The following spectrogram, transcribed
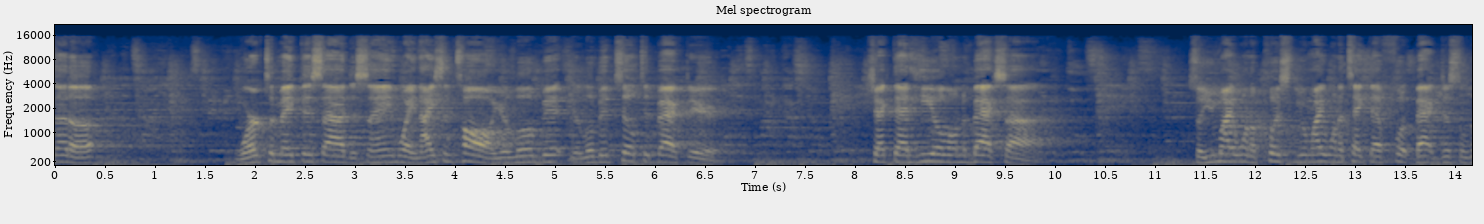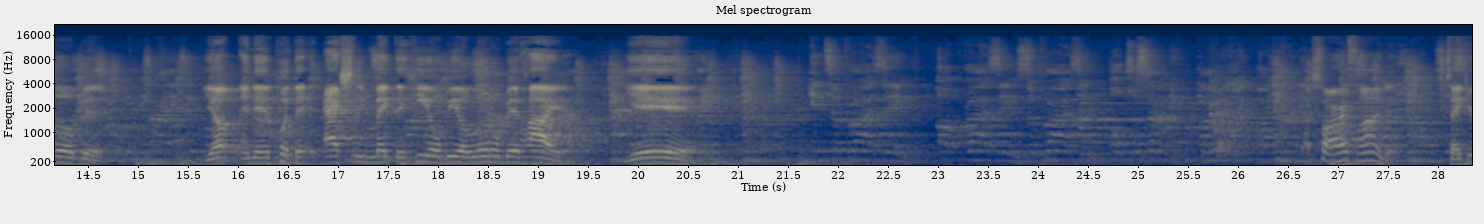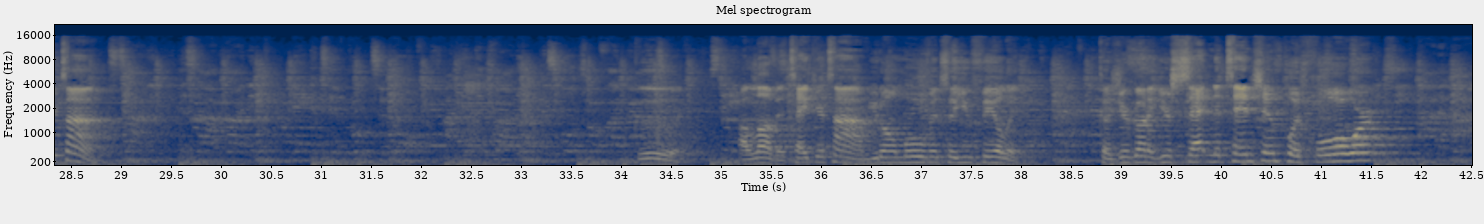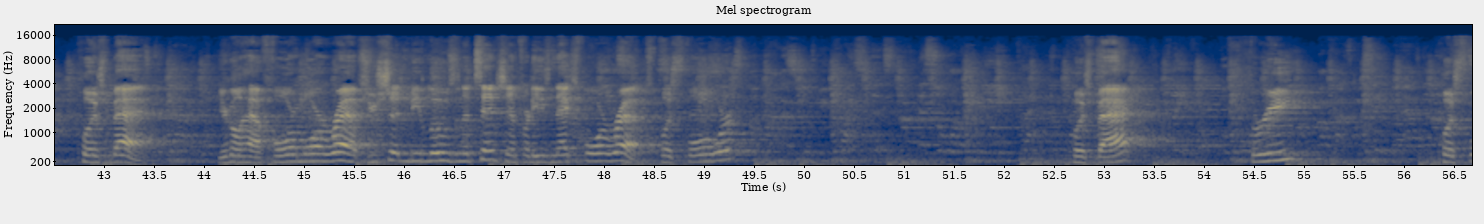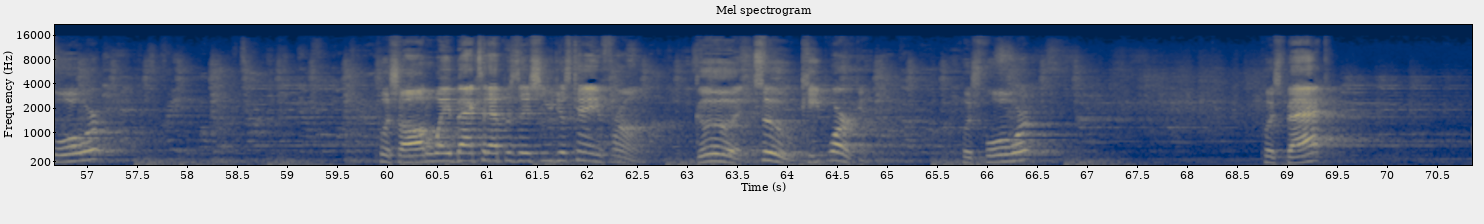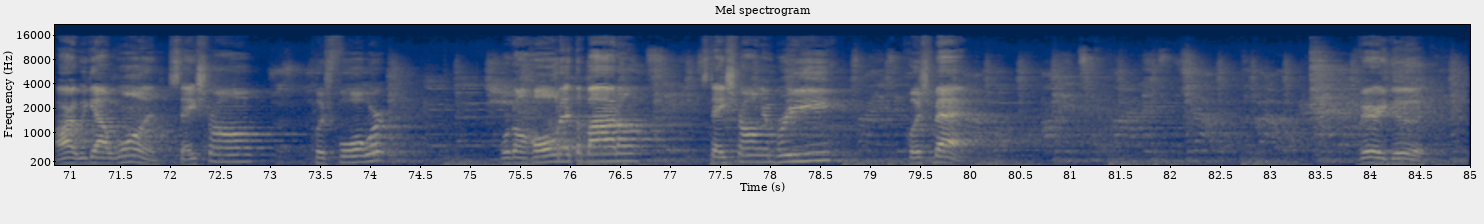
set up. Work to make this side the same way, nice and tall. You're a little bit, you're a little bit tilted back there. Check that heel on the backside. So you might want to push, you might want to take that foot back just a little bit. Yep, and then put the, actually make the heel be a little bit higher. Yeah. That's all right, find it. Take your time. Good. I love it. Take your time. You don't move until you feel it. Cause you're gonna you're setting the tension, push forward, push back. You're gonna have four more reps. You shouldn't be losing the tension for these next four reps. Push forward, push back, three, push forward, push all the way back to that position you just came from. Good. Two. Keep working. Push forward. Push back. All right, we got one. Stay strong. Push forward. We're going to hold at the bottom. Stay strong and breathe. Push back. Very good.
